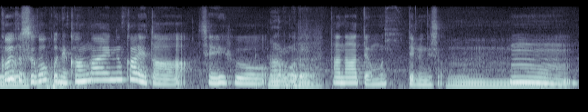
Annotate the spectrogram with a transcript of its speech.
個一一個すごくね考え抜かれたセリフをなるほど。うだなって思ってるんですよ。ーうん。ん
